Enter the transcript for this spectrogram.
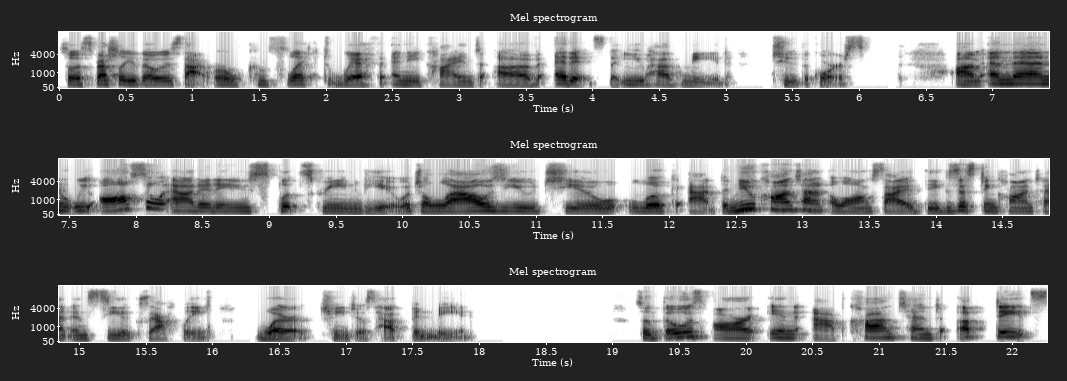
So especially those that will conflict with any kind of edits that you have made to the course. Um, and then we also added a new split screen view, which allows you to look at the new content alongside the existing content and see exactly where changes have been made. So those are in-app content updates.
